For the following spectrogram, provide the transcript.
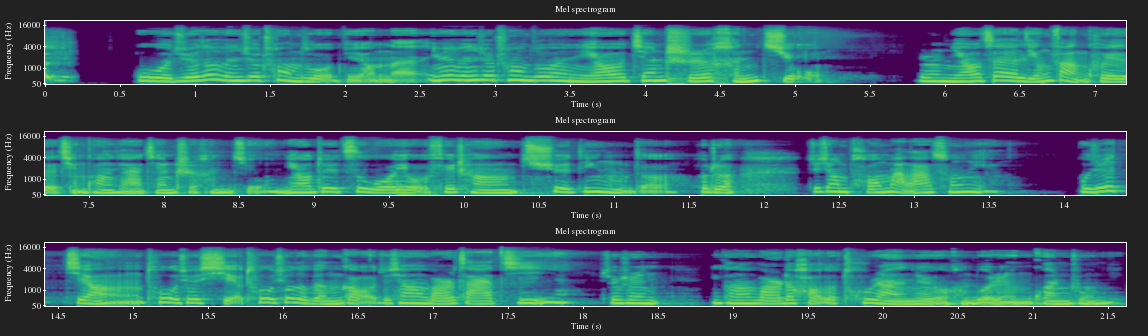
我觉得文学创作比较难，因为文学创作你要坚持很久，就是你要在零反馈的情况下坚持很久，你要对自我有非常确定的，或者就像跑马拉松一样。我觉得讲脱口秀、写脱口秀的文稿就像玩杂技一样，就是你可能玩的好了，突然就有很多人关注你。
